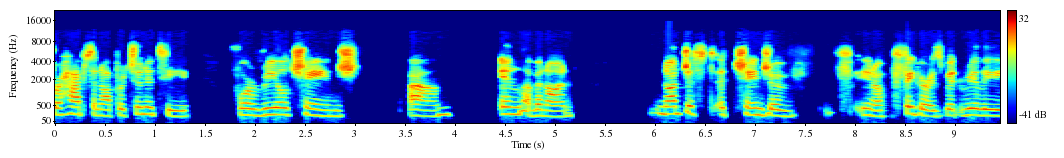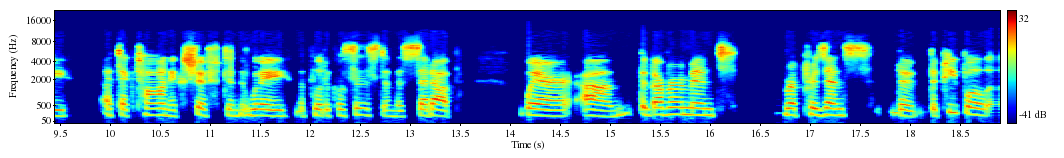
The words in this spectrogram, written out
perhaps an opportunity for real change um, in Lebanon, not just a change of, you know, figures, but really a tectonic shift in the way the political system is set up, where um, the government represents the the people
